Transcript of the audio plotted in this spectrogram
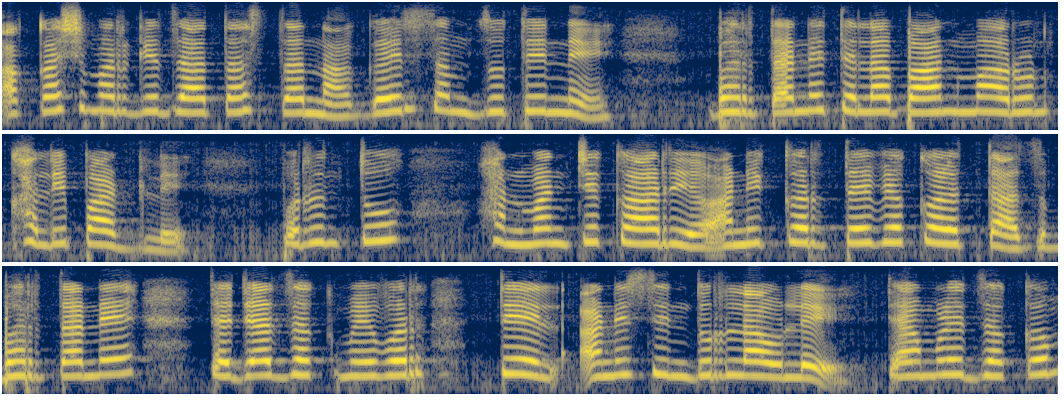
आकाशमार्गे जात असताना गैरसमजुतीने भरताने त्याला बाण मारून खाली पाडले. परंतु हनुमानचे कार्य आणि कर्तव्य कळताच भरताने त्याच्या जखमेवर तेल आणि सिंदूर लावले. त्यामुळे जखम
